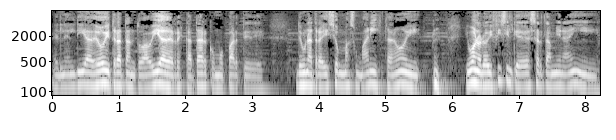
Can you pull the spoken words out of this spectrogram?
en el día de hoy tratan todavía de rescatar como parte de, de una tradición más humanista, ¿no? Y, y, bueno, lo difícil que debe ser también ahí,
